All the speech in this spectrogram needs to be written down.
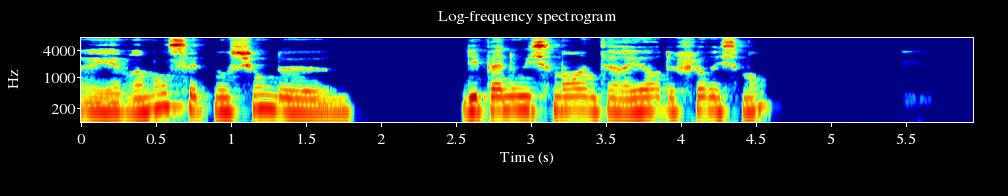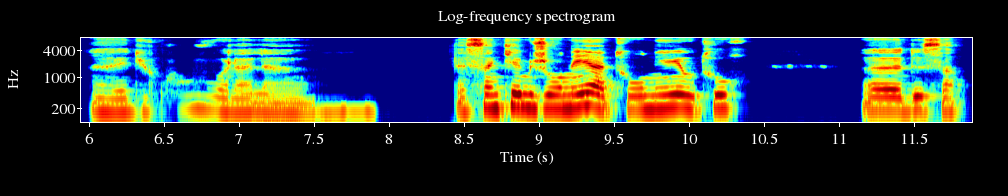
Euh, il y a vraiment cette notion de d'épanouissement intérieur, de fleurissement. Euh, et du coup, voilà, la, la cinquième journée a tourné autour euh, de ça.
